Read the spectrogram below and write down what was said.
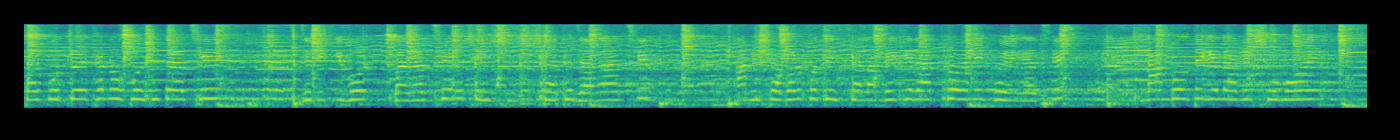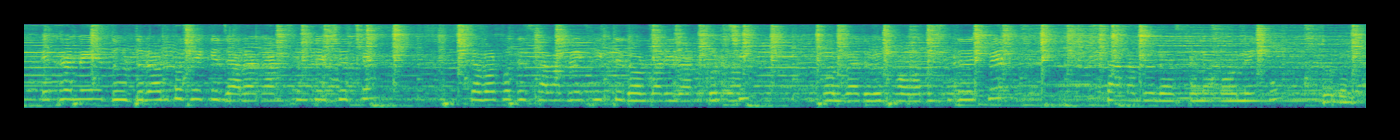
তার পুত্র এখানে উপস্থিত আছেন, যিনি কিবোর্ড বাজাচ্ছেন, সেই সাথে যারা আছেন। আমি সবার প্রতি সালাম রেখে রাত্র অনেক হয়ে গেছে। নাম বলতে গেলে অনেক সময় এখানে দূর দূরান্ত থেকে যারা গান শুনতে এসেছেন, সবার প্রতি সালাম রেখে একটি দরবারি গান করছি। সকল বেদবে সমাধি শুধু দেখবেন সালামুল্লাহ আসসালামু আলাইকুম। ধন্যবাদ।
